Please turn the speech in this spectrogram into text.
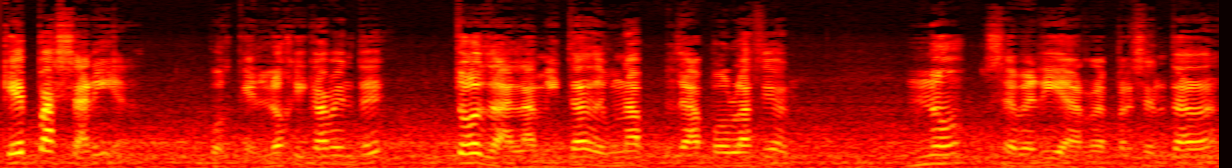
¿Qué pasaría? Pues que lógicamente toda la mitad de, una, de la población no se vería representada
